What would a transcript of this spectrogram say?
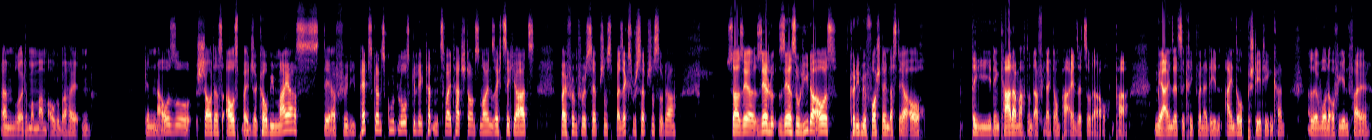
Ähm, sollte man mal im Auge behalten. Genauso schaut das aus bei Jacoby Myers, der für die Pets ganz gut losgelegt hat mit zwei Touchdowns, 69 Yards, bei fünf Receptions, bei sechs Receptions sogar. Sah sehr, sehr, sehr solide aus. Könnte ich mir vorstellen, dass der auch die, den Kader macht und da vielleicht auch ein paar Einsätze oder auch ein paar mehr Einsätze kriegt, wenn er den Eindruck bestätigen kann. Also er wurde auf jeden Fall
